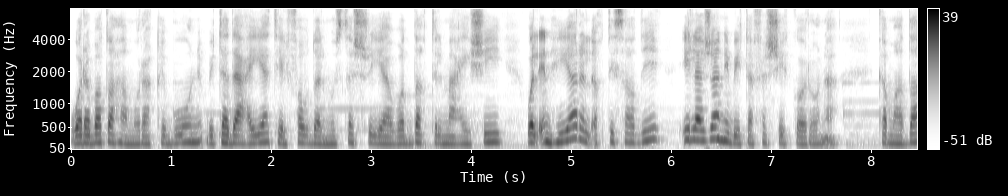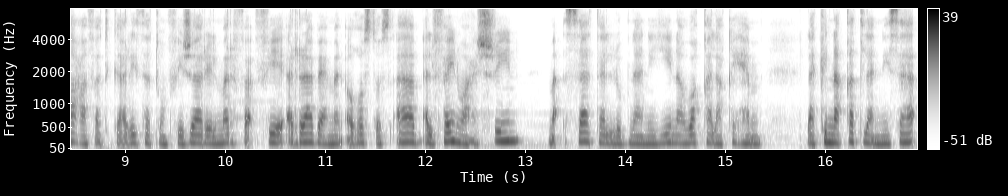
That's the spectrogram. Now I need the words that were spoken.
وربطها مراقبون بتداعيات الفوضى المستشرية والضغط المعيشي والانهيار الاقتصادي إلى جانب تفشي كورونا كما ضاعفت كارثة انفجار المرفأ في الرابع من أغسطس آب 2020 مأساة اللبنانيين وقلقهم لكن قتل النساء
